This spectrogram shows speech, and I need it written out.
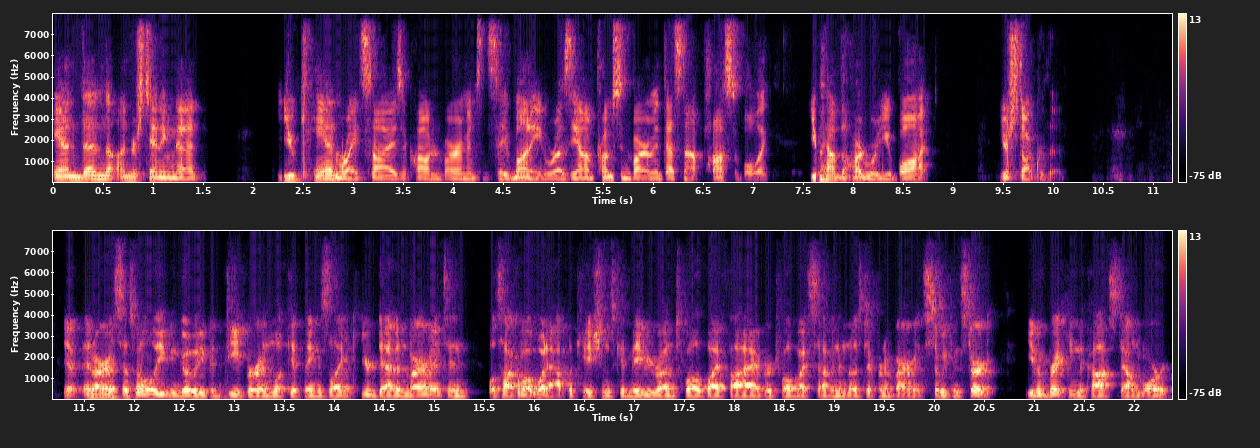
and then the understanding that you can right size a cloud environment and save money, whereas the on-premise environment, that's not possible. Like you have the hardware you bought, you're stuck with it. Yep, and our assessment will even go even deeper and look at things like your dev environment, and we'll talk about what applications could maybe run 12 by 5 or 12 by 7 in those different environments. So we can start even breaking the cost down more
